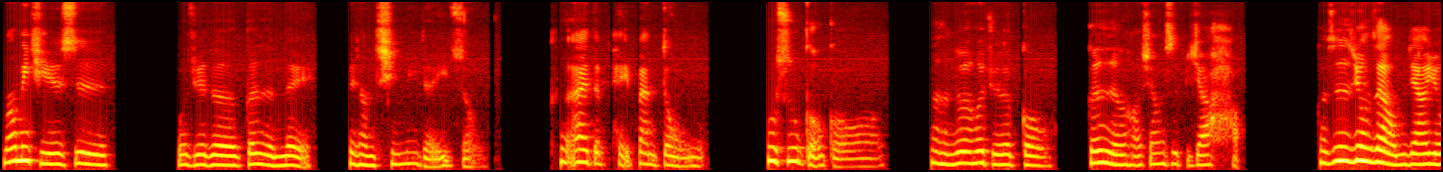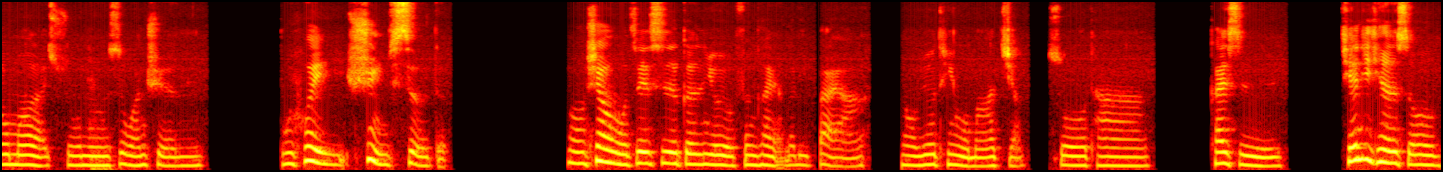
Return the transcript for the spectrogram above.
猫咪其实是我觉得跟人类非常亲密的一种。可爱的陪伴动物，不输狗狗哦。那很多人会觉得狗跟人好像是比较好，可是用在我们家优猫来说呢，是完全不会逊色的。哦，像我这次跟悠悠分开两个礼拜啊，然后我就听我妈讲说，她开始前几天的时候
